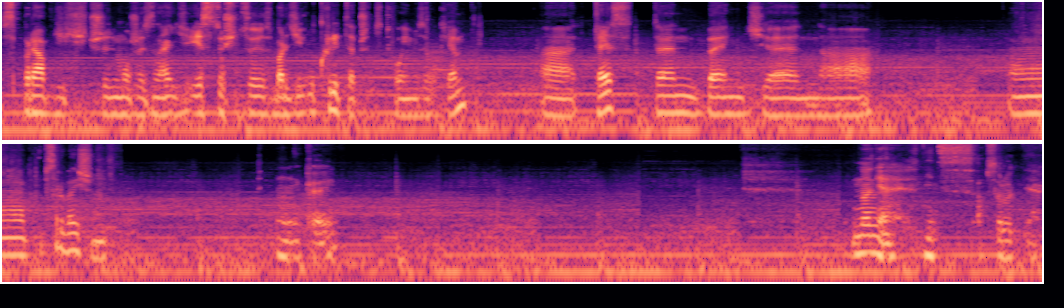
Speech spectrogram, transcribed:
sprawdzić, czy może znajdzie, jest coś, co jest bardziej ukryte przed twoim wzrokiem. E, test ten będzie na e, observation. Okej. Okay. No nie, nic absolutnie.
